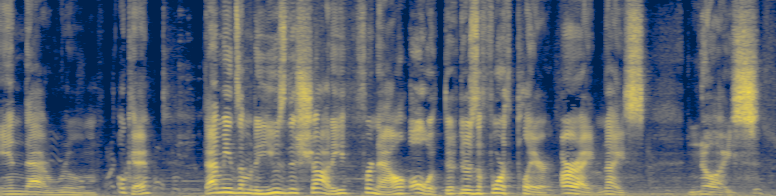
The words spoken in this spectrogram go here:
in that room. Okay, that means I'm going to use this shoddy for now. Oh, there, there's a fourth player. All right, nice. Nice.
